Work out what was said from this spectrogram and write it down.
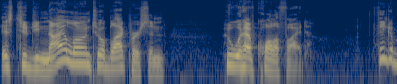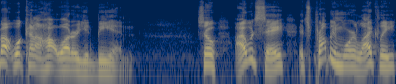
is to deny a loan to a black person who would have qualified. Think about what kind of hot water you'd be in. So I would say it's probably more likely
